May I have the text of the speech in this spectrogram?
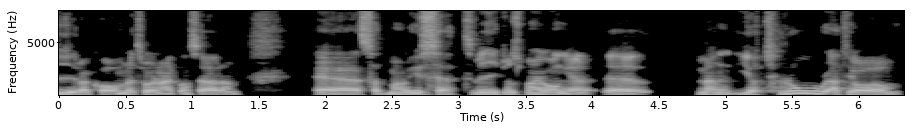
fyra kameror tror jag den här konserten. Eh, Så att man har ju sett videon så många gånger. Eh, Men jag tror att jag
